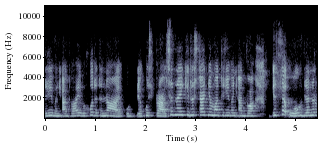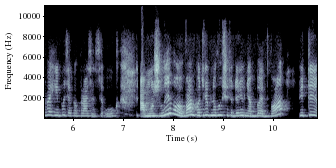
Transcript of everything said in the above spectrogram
рівень А2 і виходите на яку, якусь працю, на якій достатньо мати рівень А2, і це ок. Для Норвегії будь-яка праця це ок. А можливо, вам потрібно вивчити до рівня Б2, піти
